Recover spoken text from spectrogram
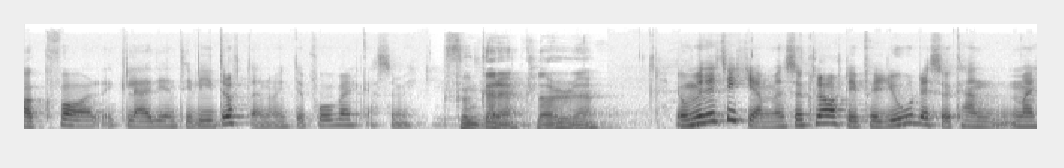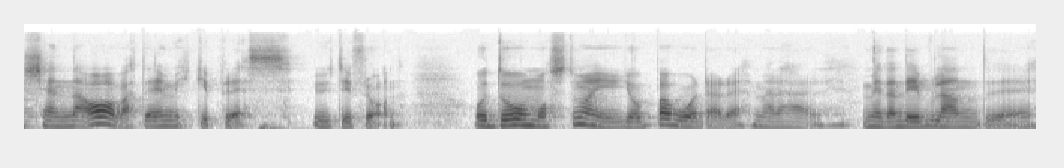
ha kvar glädjen till idrotten och inte påverkas så mycket. Funkar det? Klarar du det? Jo, men det tycker jag. Men såklart i perioder så kan man känna av att det är mycket press utifrån. Och då måste man ju jobba hårdare med det här, medan det ibland eh,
